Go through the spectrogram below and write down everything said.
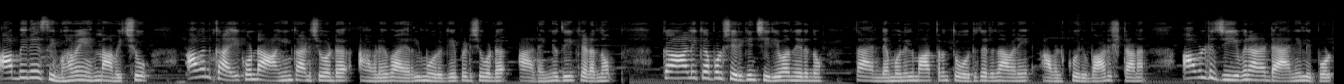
അഭിനയ സിംഹമേ നമിച്ചു. അവൻ കൈകൊണ്ട് ആംഗ്യം കാണിച്ചുകൊണ്ട് അവളെ വയറിൽ മുറുകെ പിടിച്ചുകൊണ്ട് അടങ്ങുതീ കിടന്നു. കാളിക്കപ്പോൾ ശരിക്കും ചിരി വന്നിരുന്നു. തന്റെ മുന്നിൽ മാത്രം തോറ്റു തരുന്ന അവനെ അവൾക്ക് ഒരുപാട് ഇഷ്ടമാണ് അവളുടെ ജീവനാണ് ഡാനിയൽ ഇപ്പോൾ.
